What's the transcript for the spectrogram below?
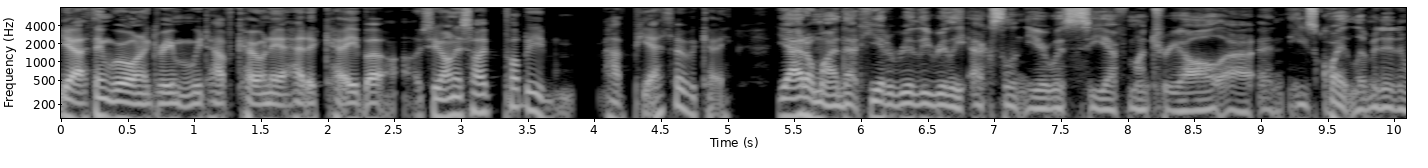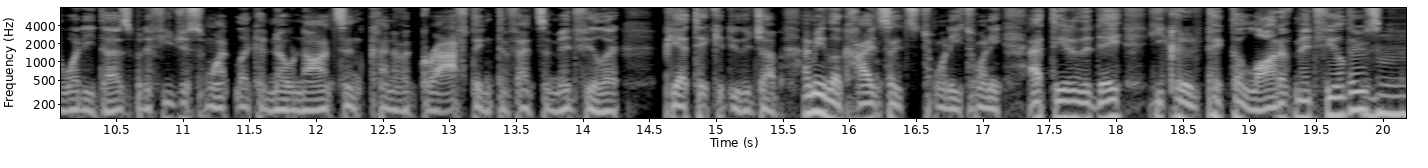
Yeah, I think we're all in agreement we'd have Kone ahead of Kaye, but to be honest, I'd probably have Piette over Kaye. Yeah, I don't mind that. He had a really, really excellent year with CF Montreal, uh, and he's quite limited in what he does. But if you just want like a no nonsense kind of a grafting defensive midfielder, Piette could do the job. I mean, look, hindsight's twenty twenty. At the end of the day, he could have picked a lot of midfielders. Mm-hmm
